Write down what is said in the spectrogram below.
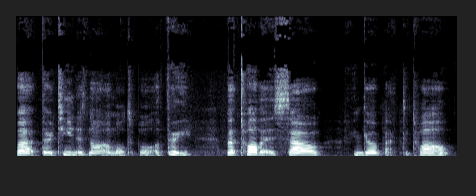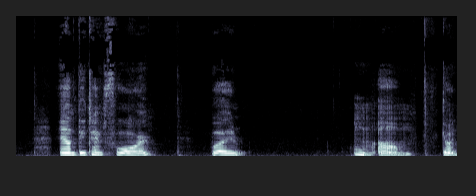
but 13 is not a multiple of 3, but 12 is. So we can go back to 12, and 3 times 4 would mm, um go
